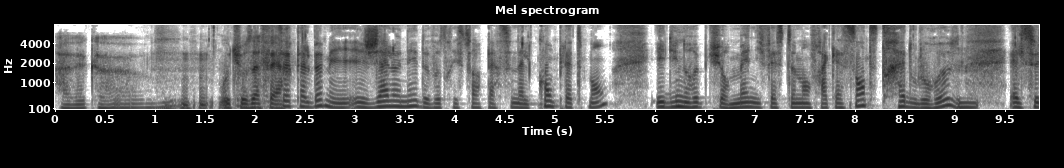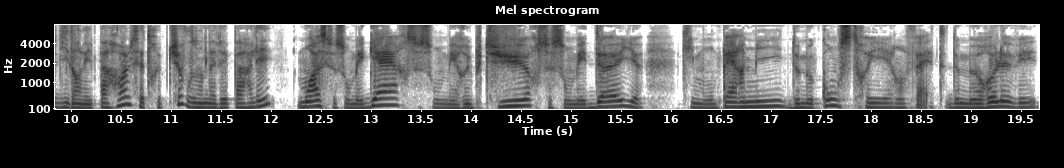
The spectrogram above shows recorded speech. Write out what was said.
avec euh, autre chose à faire. Cet album est, jalonné de votre histoire personnelle complètement et d'une rupture manifestement fracassante, très douloureuse. Mm. Elle se dit dans les paroles, cette rupture, vous en avez parlé. Moi, ce sont mes guerres, ce sont mes ruptures, ce sont mes deuils qui m'ont permis de me construire en fait, de me relever.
